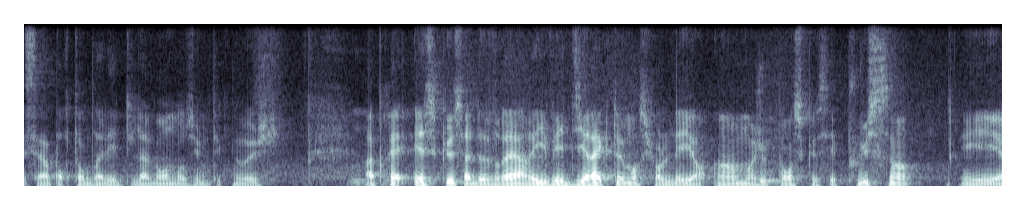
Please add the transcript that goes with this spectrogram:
c'est important d'aller de l'avant dans une technologie. Mm. Après, est-ce que ça devrait arriver directement sur le layer 1 Moi, je pense que c'est plus sain et,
